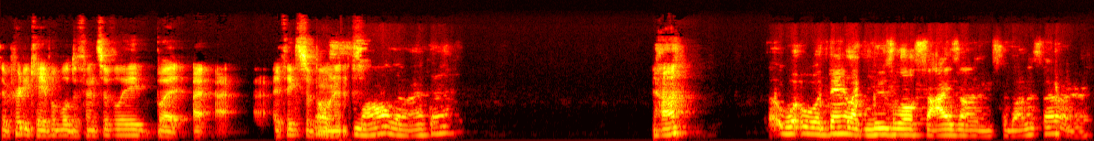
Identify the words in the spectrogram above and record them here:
they're pretty capable defensively, but I I, I think Sabonis small though, aren't they? Huh? Would they like lose a little size on Sabonis though? Or?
